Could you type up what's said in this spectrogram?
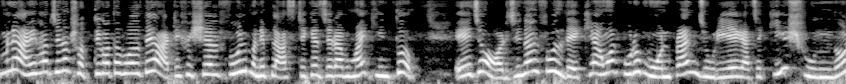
মানে আমি ভাবছিলাম সত্যি কথা বলতে আর্টিফিশিয়াল ফুল মানে প্লাস্টিকের যেরকম হয়, কিন্তু এই যে অরিজিনাল ফুল দেখে আমার পুরো মন প্রাণ জুড়িয়ে গেছে, কি সুন্দর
